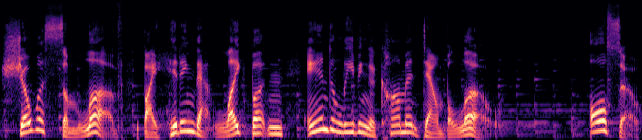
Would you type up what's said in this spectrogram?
show us some love by hitting that like button and leaving a comment down below. Also,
